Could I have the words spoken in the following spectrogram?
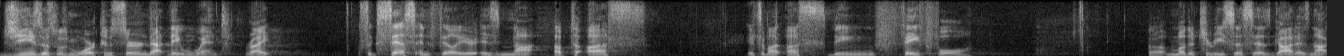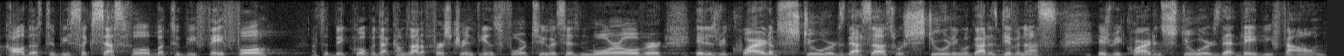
Jesus was more concerned that they went, right? Success and failure is not up to us, it's about us being faithful uh, Mother Teresa says, God has not called us to be successful, but to be faithful. That's a big quote, but that comes out of 1 Corinthians 4 2. It says, Moreover, it is required of stewards, that's us, we're stewarding what God has given us, is required in stewards that they be found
